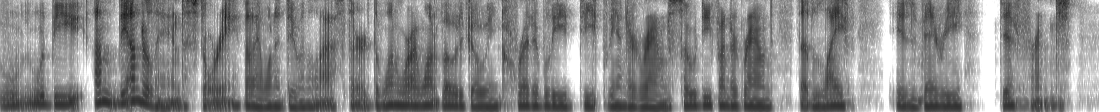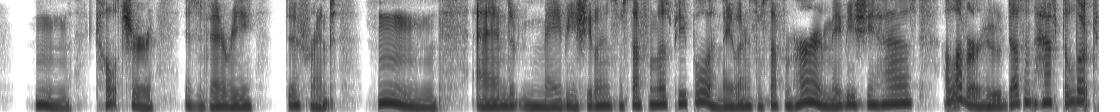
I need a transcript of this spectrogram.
would be un- the Underland story that I want to do in the last third. The one where I want Vo to go incredibly deeply underground, so deep underground that life is very different. Hmm, culture is very different. Hmm, and maybe she learns some stuff from those people and they learn some stuff from her and maybe she has a lover who doesn't have to look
